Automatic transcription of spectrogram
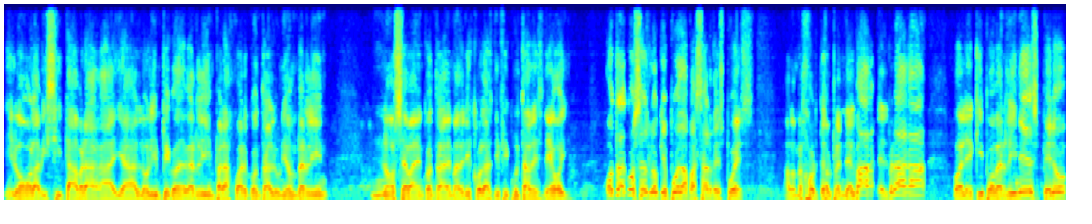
Y, luego la visita a Braga y al Olímpico de Berlín para jugar contra el Unión Berlín no se va a encontrar el Madrid con las dificultades de hoy. Otra cosa es lo que pueda pasar después. A lo mejor te sorprende el, el Braga o el equipo berlinés, pero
